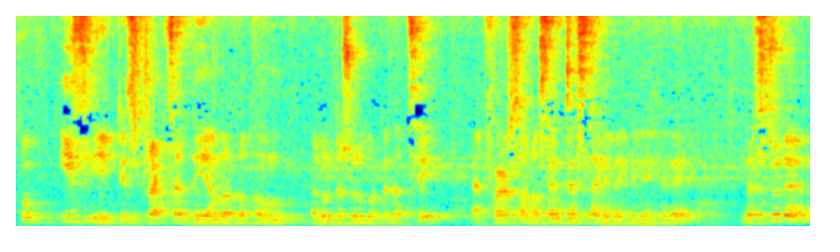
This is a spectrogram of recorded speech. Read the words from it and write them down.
খুব ইজি একটি স্ট্রাকচার দিয়ে আমরা প্রথম রুলটা শুরু করতে যাচ্ছি। এট ফার্স্ট আমরা সেন্টেন্সটাকে দেখি এখানে। The student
